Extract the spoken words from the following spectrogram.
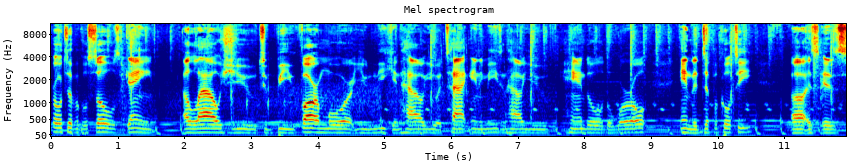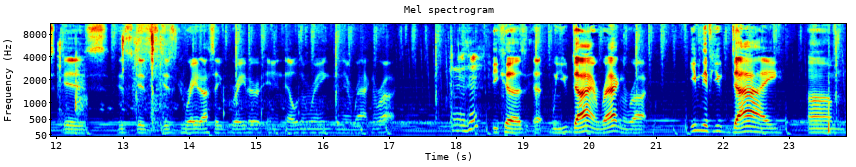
prototypical Souls game allows you to be far more unique in how you attack enemies and how you handle the world and the difficulty uh, is, is is is is is greater. I say greater in Elden Ring than in Ragnarok. Mm-hmm. Because uh, when you die in Ragnarok, even if you die, um,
